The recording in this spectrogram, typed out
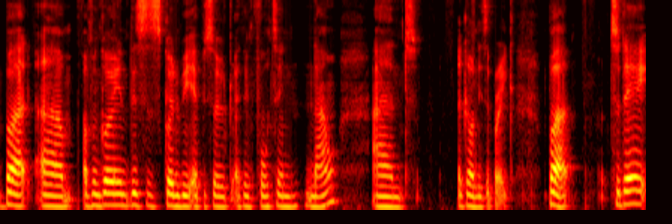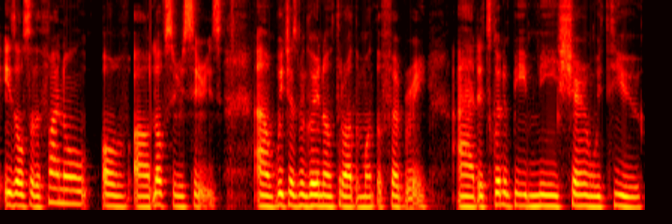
But um, I've been going, this is going to be episode, I think, 14 now, and I gonna need a break. But today is also the final of our love series series, uh, which has been going on throughout the month of February. And it's going to be me sharing with you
